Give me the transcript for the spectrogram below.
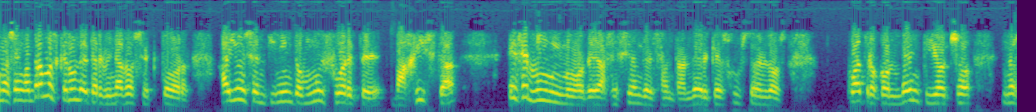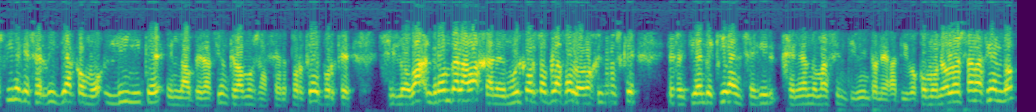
nos encontramos que en un determinado sector hay un sentimiento muy fuerte bajista, ese mínimo de la sesión del Santander, que es justo en los 4,28 nos tiene que servir ya como límite en la operación que vamos a hacer. ¿Por qué? Porque si lo va, rompe la baja en el muy corto plazo, lo lógico es que efectivamente quieran seguir generando más sentimiento negativo. Como no lo están haciendo,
